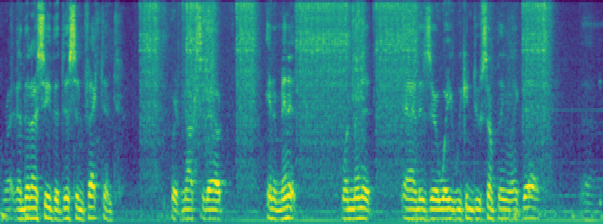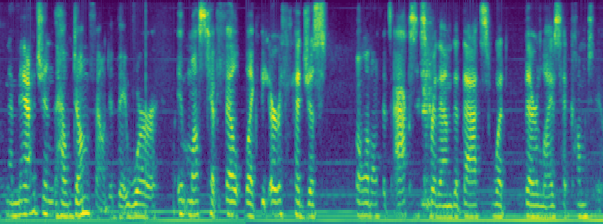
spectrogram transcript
right and then i see the disinfectant where it knocks it out in a minute one minute. And is there a way we can do something like that? You can imagine how dumbfounded they were. It must have felt like the earth had just fallen off its axis for them, that that's what their lives had come to.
